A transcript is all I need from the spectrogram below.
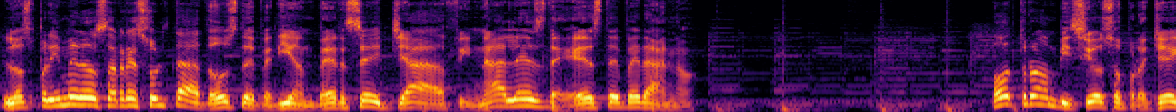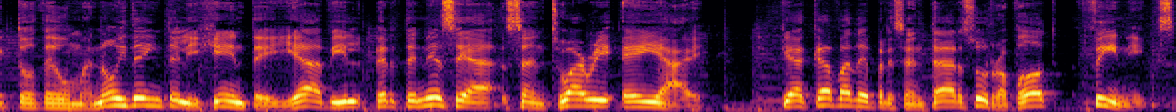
Los primeros resultados deberían verse ya a finales de este verano. Otro ambicioso proyecto de humanoide inteligente y hábil pertenece a Sanctuary AI, que acaba de presentar su robot Phoenix.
